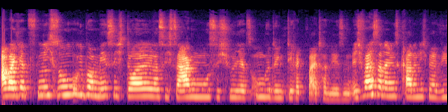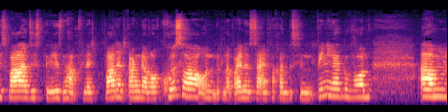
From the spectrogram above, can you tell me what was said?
Aber jetzt nicht so übermäßig doll, dass ich sagen muss, ich will jetzt unbedingt direkt weiterlesen. Ich weiß allerdings gerade nicht mehr, wie es war, als ich es gelesen habe. Vielleicht war der Drang da noch größer und mittlerweile ist er einfach ein bisschen weniger geworden. Ähm,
